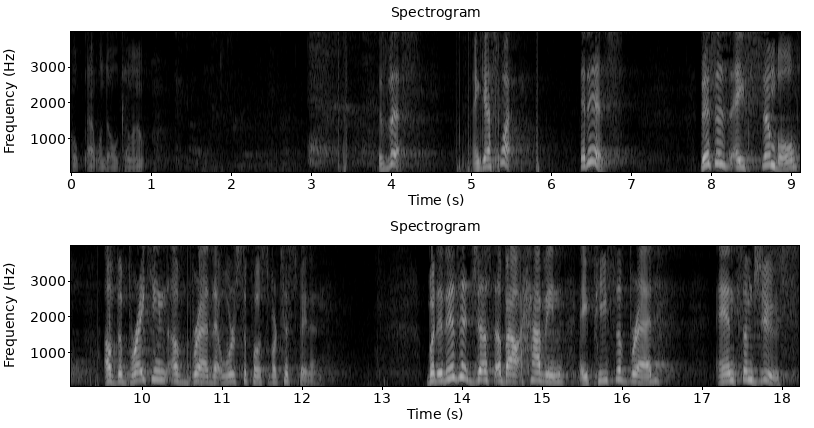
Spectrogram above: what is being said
oh, that one don't come out, is this. And guess what? It is. This is a symbol of the breaking of bread that we're supposed to participate in. But it isn't just about having a piece of bread and some juice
